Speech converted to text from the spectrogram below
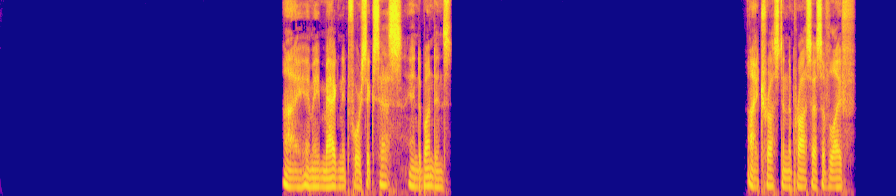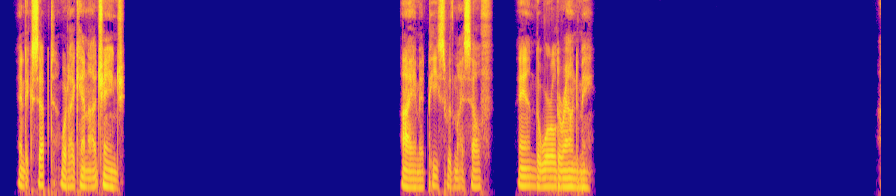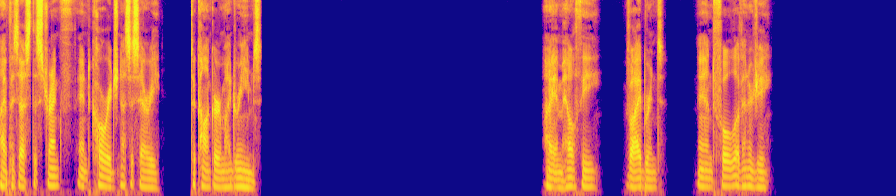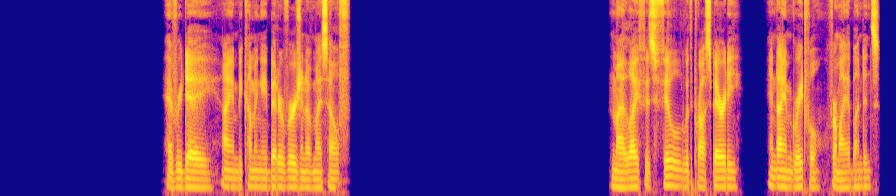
I am a magnet for success and abundance. I trust in the process of life and accept what I cannot change. I am at peace with myself and the world around me. I possess the strength and courage necessary to conquer my dreams. I am healthy, vibrant, and full of energy. Every day I am becoming a better version of myself. My life is filled with prosperity, and I am grateful for my abundance.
